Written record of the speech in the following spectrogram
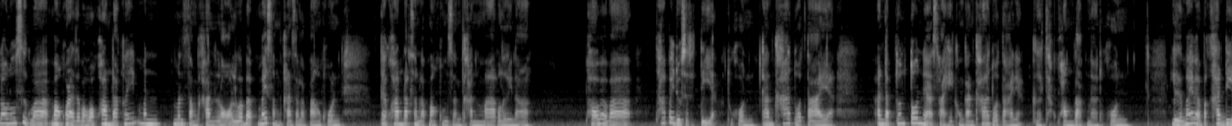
เรารู้สึกว่าบางคนอาจจะบอกว่าความรักเฮ้ยมันมันสำคัญหรอหรือว่าแบบไม่สำคัญสำหรับบางคน แต่ความรักสำหรับบางคนสำคัญมากเลยนะ เพราะแบบว่า ถ้าไปดูสถิติอะทุกคนการฆ่าตัวตายอะอันดับต้นๆเนี่ยสาเหตุของการฆ่าตัวตายเนี่ยเกิดจากความรักนะทุกคน หรือไม่แบบคดี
